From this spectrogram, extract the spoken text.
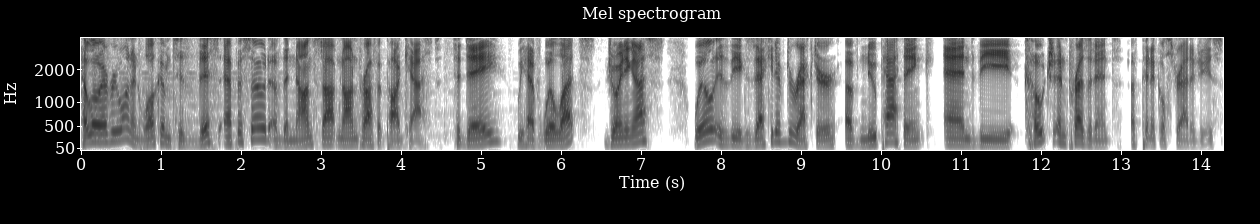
Hello, everyone, and welcome to this episode of the Nonstop Nonprofit Podcast. Today, we have Bill Lutz joining us. Bill is the executive director of New Path Inc. and the coach and president of Pinnacle Strategies.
